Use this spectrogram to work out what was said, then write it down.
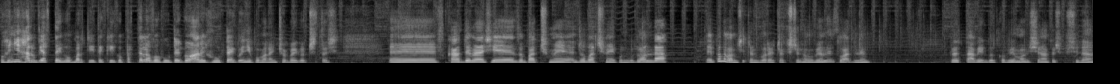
może nie charubiastego, bardziej takiego pastelowo-żółtego, ale żółtego, nie pomarańczowego czy coś. E, w każdym razie zobaczmy, zobaczmy jak on wygląda. E, Podoba mi się ten woreczek, szczerze mówiąc, jest ładny. Zostawię go sobie, może się na coś przyda.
